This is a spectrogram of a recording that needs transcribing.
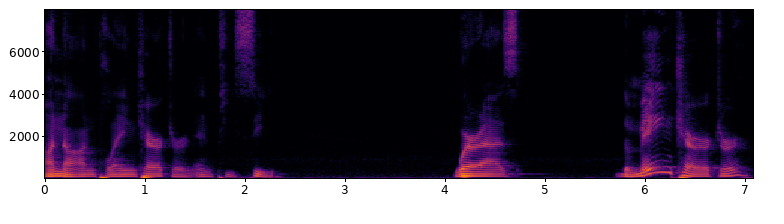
a non playing character, an NPC. Whereas the main character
